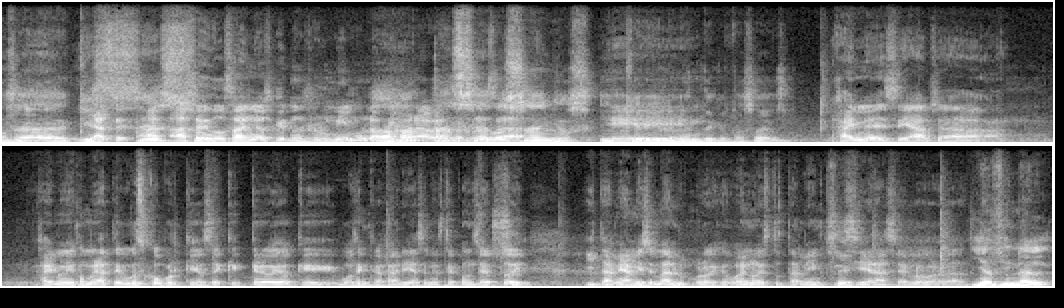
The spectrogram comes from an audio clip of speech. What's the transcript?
O sea, ¿qué hace, es eso? hace dos años que nos reunimos la primera vez. Hace dos años, eh, increíblemente que pasó eso. Jaime decía, o sea, Jaime me dijo, mira, te busco porque yo sé que creo yo que vos encajarías en este concepto. Y, y, también a mí se me alumbró. Y dije, bueno, esto también quisiera hacerlo, ¿verdad? Y al final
